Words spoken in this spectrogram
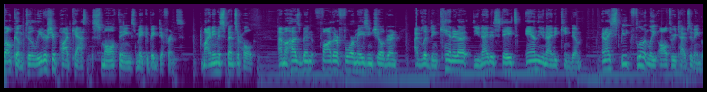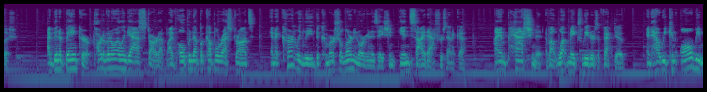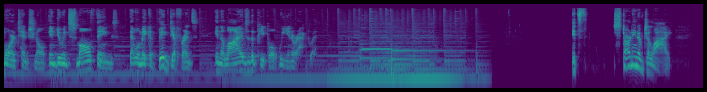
Welcome to the Leadership Podcast Small Things Make a Big Difference. My name is Spencer Holt. I'm a husband, father of four amazing children. I've lived in Canada, the United States, and the United Kingdom, and I speak fluently all three types of English. I've been a banker, part of an oil and gas startup. I've opened up a couple restaurants, and I currently lead the commercial learning organization inside AstraZeneca. I am passionate about what makes leaders effective and how we can all be more intentional in doing small things that will make a big difference in the lives of the people we interact with. It's starting of July,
